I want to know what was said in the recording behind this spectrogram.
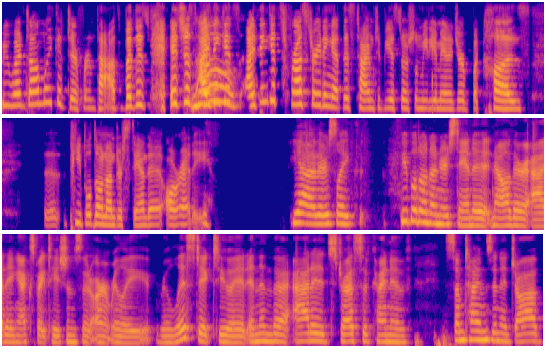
we went down like a different path. But this it's just I think it's i think it's frustrating at this time to be a social media manager because uh, people don't understand it already. Yeah, there's like people don't understand it. Now they're adding expectations that aren't really realistic to it. And then the added stress of kind of sometimes in a job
